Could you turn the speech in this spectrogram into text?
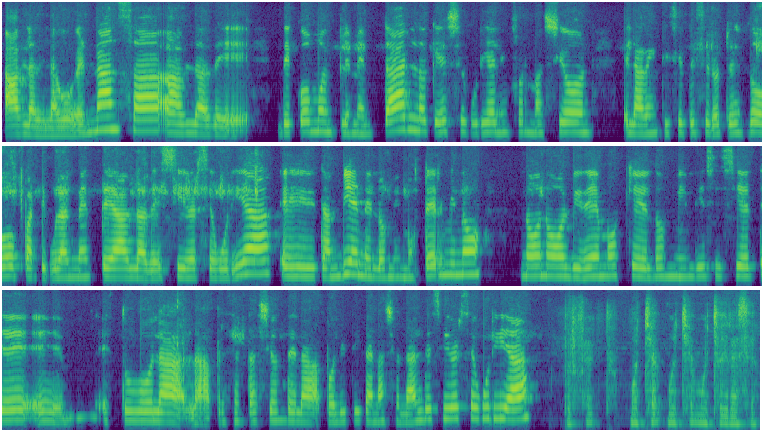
habla de la gobernanza, habla de, cómo implementar lo que es seguridad de la información, la 27032 particularmente habla de ciberseguridad, eh, también en los mismos términos. No nos olvidemos que el 2017 eh, estuvo la presentación de la Política Nacional de Ciberseguridad, Perfecto, muchas, muchas, muchas gracias.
